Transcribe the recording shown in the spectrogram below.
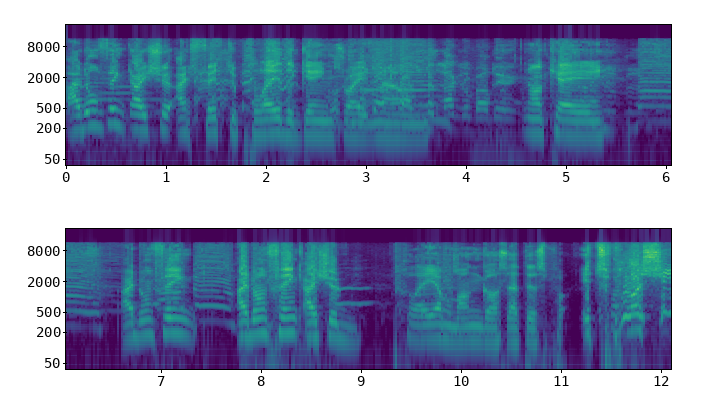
I don't think I should. I fit to play the games right now. Okay. I don't think. I don't think I should play Among Us at this point. It's plushy.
